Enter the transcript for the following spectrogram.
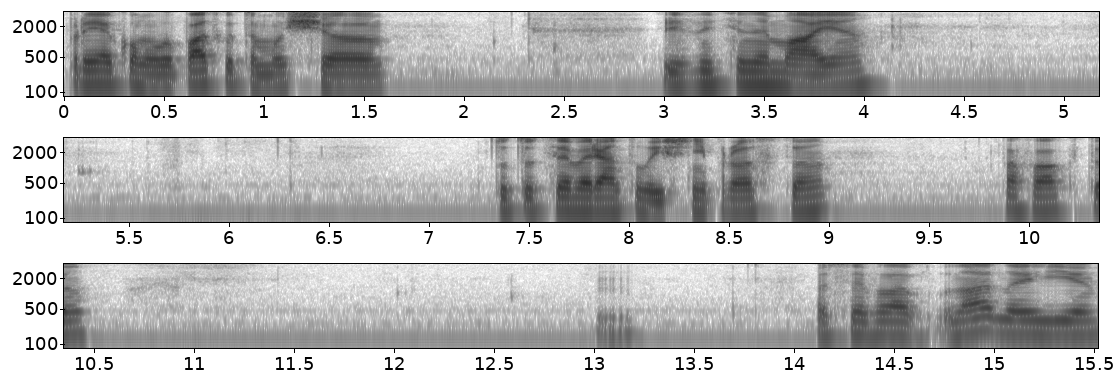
при якому випадку, тому що різниці немає. Тут оцей варіант лишній просто. По факту. Оце була вона на її.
